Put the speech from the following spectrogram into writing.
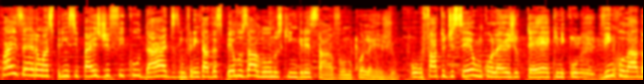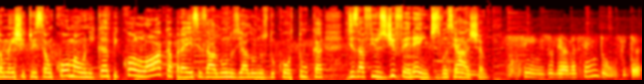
quais eram as principais dificuldades enfrentadas pelos alunos que ingressavam no colégio? O fato de ser um colégio técnico Isso. vinculado a uma instituição como a Unicamp coloca para esses alunos e alunos do Cotuca desafios diferentes, você Sim. acha? Sim, Juliana, sem dúvida.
